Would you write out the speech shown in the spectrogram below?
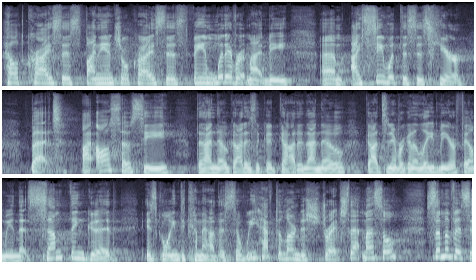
health crisis, financial crisis, family, whatever it might be. Um, I see what this is here, but I also see that I know God is a good God, and I know God's never going to leave me or fail me, and that something good is going to come out of this. So we have to learn to stretch that muscle. Some of us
